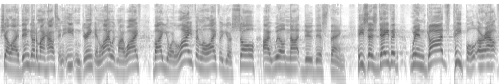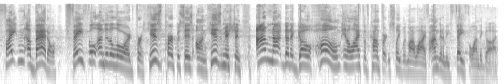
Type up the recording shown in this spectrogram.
Shall I then go to my house and eat and drink and lie with my wife? By your life and the life of your soul, I will not do this thing. He says, David, when God's people are out fighting a battle, faithful unto the Lord for his purposes on his mission, I'm not going to go home in a life of comfort and sleep with my wife. I'm going to be faithful unto God.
